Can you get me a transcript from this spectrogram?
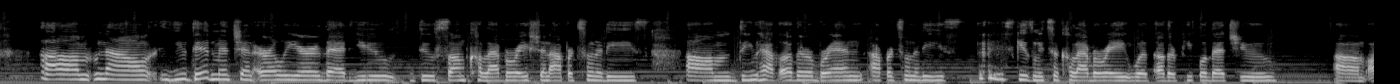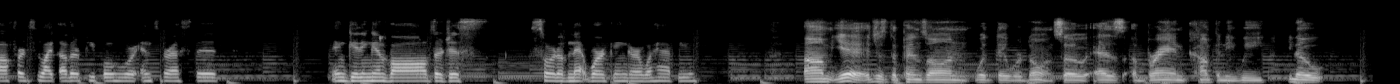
Um, now, you did mention earlier that you do some collaboration opportunities. Um, do you have other brand opportunities, excuse me, to collaborate with other people that you um, offer to like other people who are interested in getting involved or just sort of networking or what have you? Um, yeah, it just depends on what they were doing. So as a brand company, we, you know,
